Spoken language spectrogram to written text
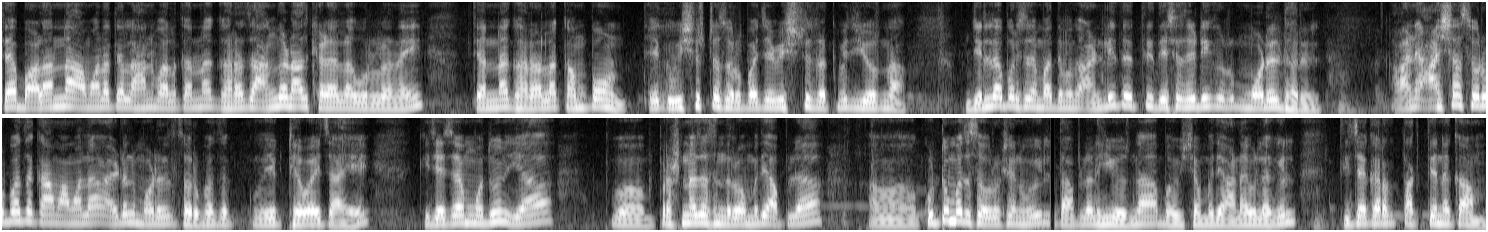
त्या बाळांना आम्हाला त्या लहान बालकांना घराचं अंगण आज खेळायला उरलं नाही. त्यांना घराला कंपाऊंड एक विशिष्ट स्वरूपाची विशिष्ट रकमेची योजना जिल्हा परिषद माध्यमातून आणली तर ती देशासाठी मॉडेल ठरेल. आणि अशा स्वरूपाचं काम आम्हाला आयडल मॉडेल स्वरूपाचं एक ठेवायचं आहे की ज्याच्यामधून या प्रश्नाच्या संदर्भामध्ये आपल्या कुटुंबाचं संरक्षण होईल तर आपल्याला ही योजना भविष्यामध्ये आणावी लागेल. तिच्याकरता ताकदीनं काम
